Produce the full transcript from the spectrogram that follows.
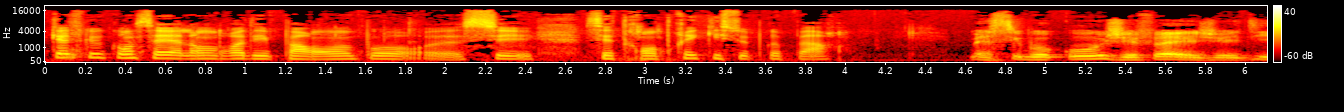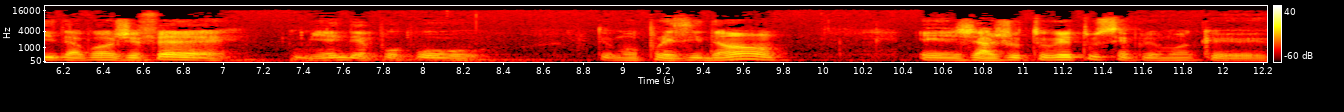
quelques conseils à l'endroit des parents pour euh, cette rentrée qui se prépare? Merci beaucoup. Je fais, je dis d'abord, je fais mien des propos de mon président. Et j'ajouterai tout simplement que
